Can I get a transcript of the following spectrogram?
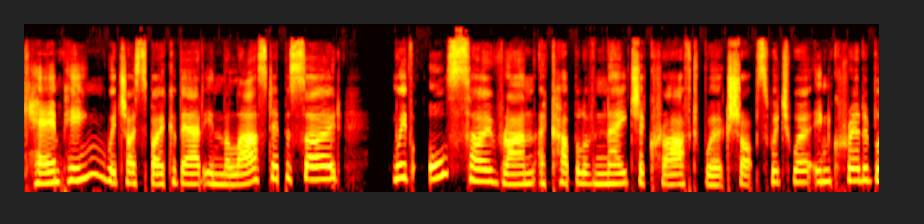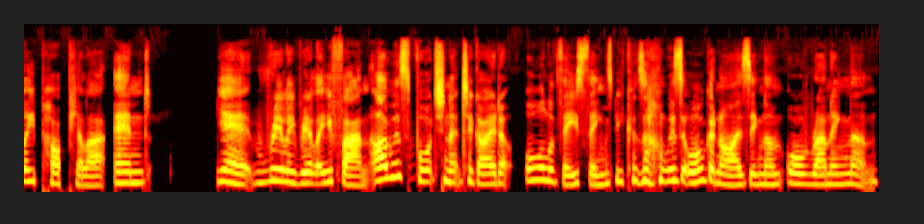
camping, which I spoke about in the last episode. We've also run a couple of nature craft workshops, which were incredibly popular and yeah, really, really fun. I was fortunate to go to all of these things because I was organising them or running them.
